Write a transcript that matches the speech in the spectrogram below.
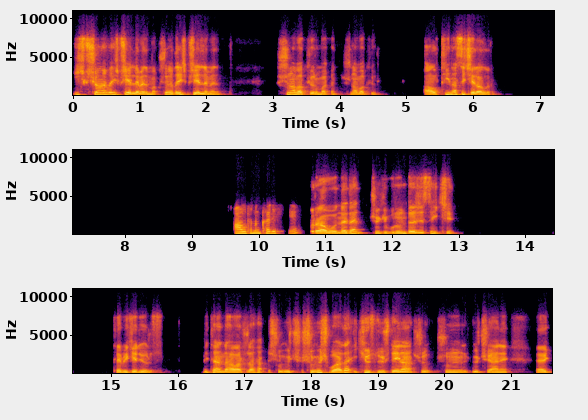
hiç şu ana kadar hiçbir şey ellemedim bak. Şu ana kadar hiçbir şey ellemedim. Şuna bakıyorum bakın. Şuna bakıyorum. 6'yı nasıl içeri alırım? Altının karesi. Bravo. Neden? Çünkü bunun derecesi 2. Tebrik ediyoruz. Bir tane daha var şurada. Şu 3 şu 3 bu arada 2 üstü 3 değil ha. Şu şunun 3 yani. Ee,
